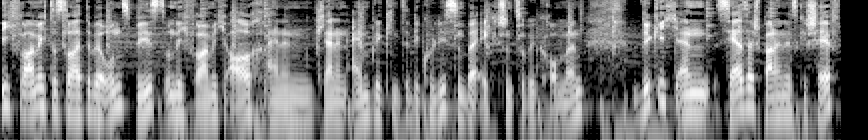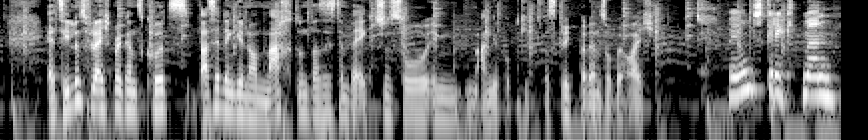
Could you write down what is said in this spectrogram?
Ich freue mich, dass du heute bei uns bist und ich freue mich auch, einen kleinen Einblick hinter die Kulissen bei Action zu bekommen. Wirklich ein sehr, sehr spannendes Geschäft. Erzähl uns vielleicht mal ganz kurz, was ihr denn genau macht und was es denn bei Action so im, im Angebot gibt. Was kriegt man denn so bei euch? Bei uns kriegt man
